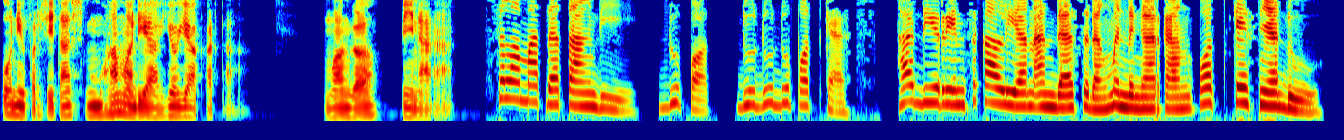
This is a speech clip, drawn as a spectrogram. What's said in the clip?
Universitas Muhammadiyah Yogyakarta. Monggo pinarak. Selamat datang di Dupot, Dududu Podcast. Hadirin sekalian Anda sedang mendengarkan podcastnya Du.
